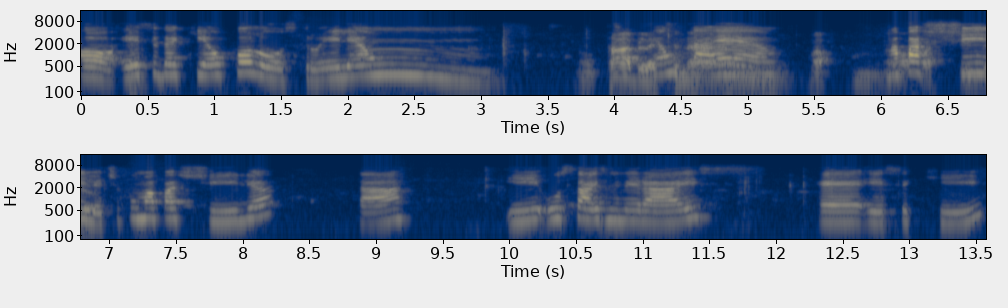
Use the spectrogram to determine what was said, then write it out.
Ó, esse daqui é o colostro. Ele é um. Um tablet, é um, né? É, é um, uma, uma, pastilha, pastilha, tipo uma pastilha, tá? E os sais minerais é esse aqui.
